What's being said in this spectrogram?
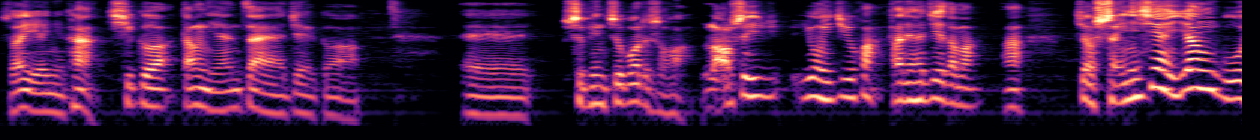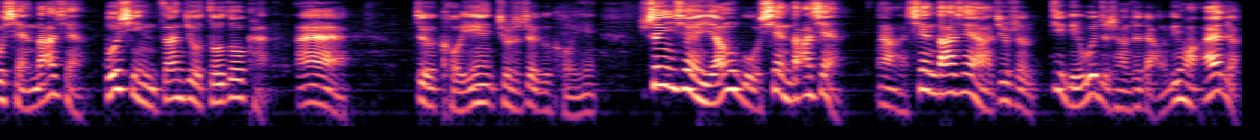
所以你看七哥当年在这个呃视频直播的时候，老是一用一句话，大家还记得吗？啊。叫沈县阳谷县大县，不信咱就走走看。哎，这个口音就是这个口音。沈县阳谷县达县啊，县达县啊，就是地理位置上这两个地方挨着。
